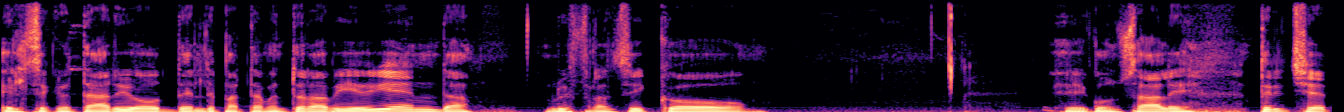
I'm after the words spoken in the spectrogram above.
el secretario del Departamento de la Vivienda, Luis Francisco eh, González Trichet,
